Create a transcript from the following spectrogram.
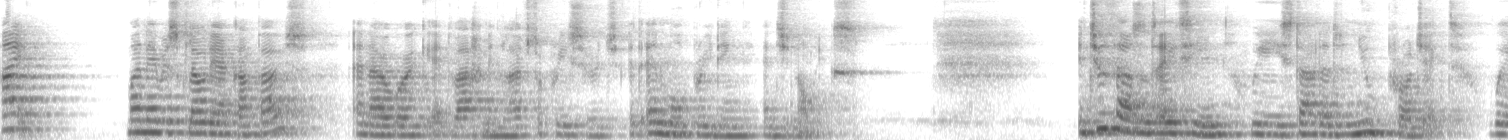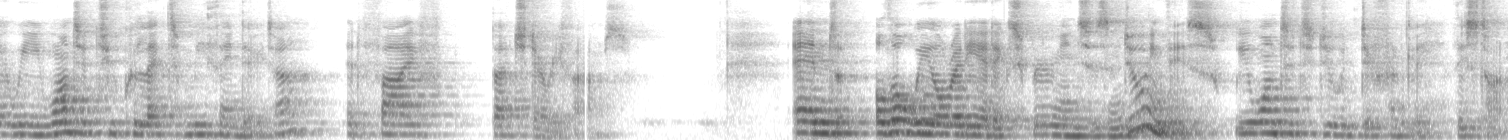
Hi, my name is Claudia Kamphuis and I work at Wageningen Livestock Research at Animal Breeding and Genomics. In 2018 we started a new project where we wanted to collect methane data at five Dutch dairy farms. And although we already had experiences in doing this, we wanted to do it differently this time.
